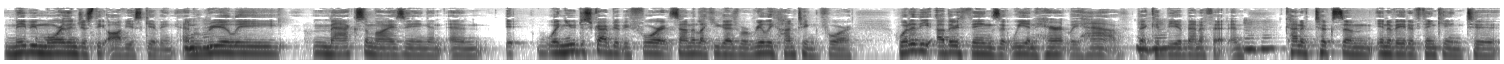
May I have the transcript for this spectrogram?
maybe more than just the obvious giving and mm-hmm. really maximizing and, and it, when you described it before, it sounded like you guys were really hunting for what are the other things that we inherently have that mm-hmm. could be a benefit and mm-hmm. kind of took some innovative thinking to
